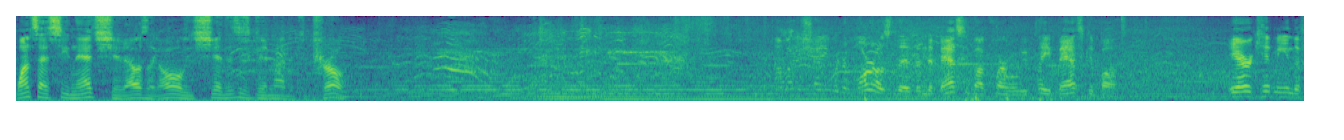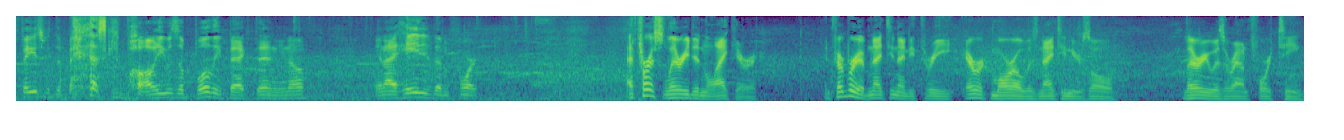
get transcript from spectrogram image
Once I seen that shit, I was like, holy shit, this is getting out of control. I want to show you where the Moros live in the basketball court where we played basketball. Eric hit me in the face with the basketball. He was a bully back then, you know, and I hated him for it. At first, Larry didn't like Eric. In February of 1993, Eric Morrow was 19 years old. Larry was around 14.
